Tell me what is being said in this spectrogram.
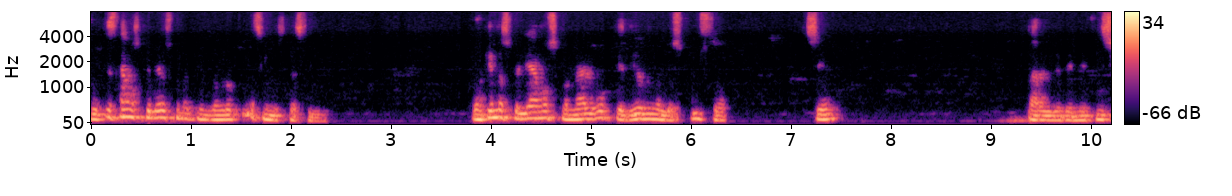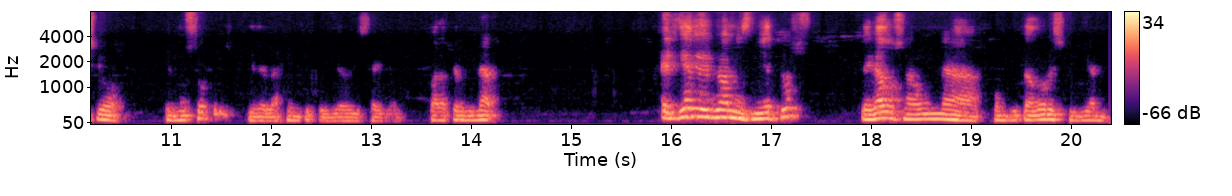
¿Por qué estamos peleados con la tecnología si no está así? ¿Por qué nos peleamos con algo que Dios nos los puso? ¿Sí? Para el beneficio de nosotros y de la gente que ya está ahí. Para terminar, el día de hoy veo a mis nietos pegados a una computadora estudiando.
